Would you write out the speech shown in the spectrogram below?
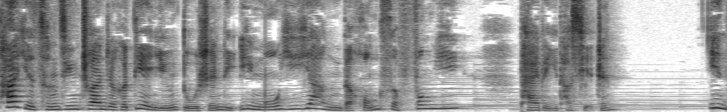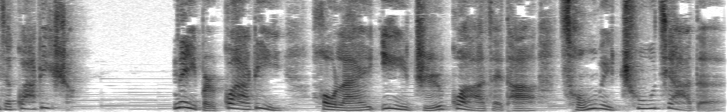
她也曾经穿着和电影《赌神》里一模一样的红色风衣，拍了一套写真，印在挂历上。那本挂历后来一直挂在她从未出嫁的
